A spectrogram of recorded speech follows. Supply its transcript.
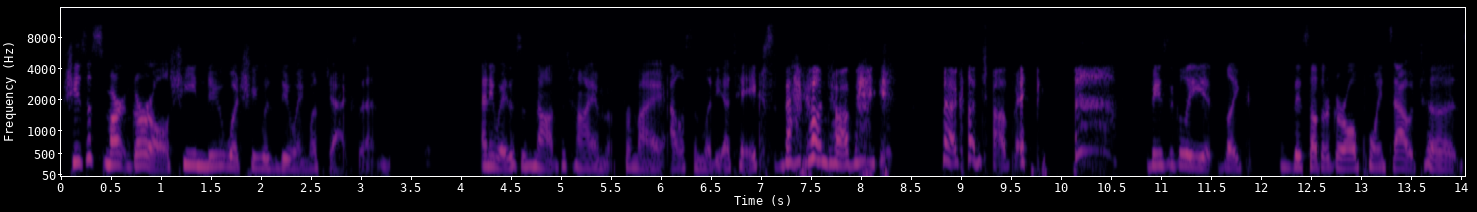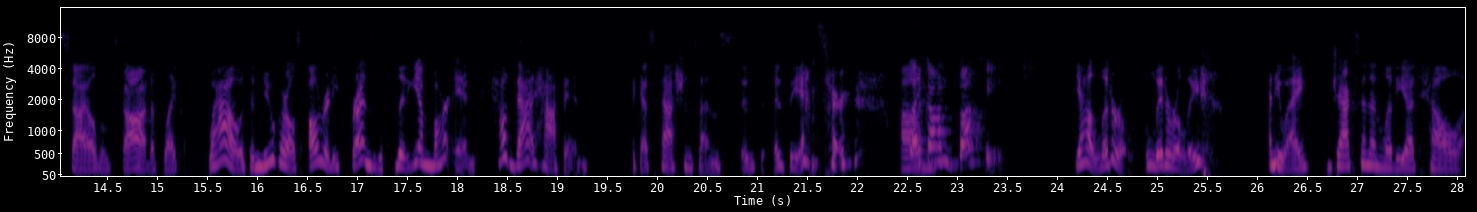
she's a smart girl. She knew what she was doing with Jackson. Anyway, this is not the time for my Allison Lydia takes. Back on topic. Back on topic. Basically, like this other girl points out to Stiles and Scott of like, wow, the new girl's already friends with Lydia Martin. How'd that happen? I guess fashion sense is is the answer. like Um, on Buffy. yeah, literal, literally. Anyway, Jackson and Lydia tell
